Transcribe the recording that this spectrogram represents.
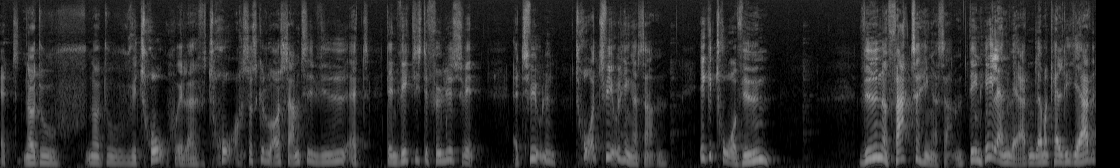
at når du, når du vil tro, eller tror, så skal du også samtidig vide, at den vigtigste følgesvend er tvivlen. Tro og tvivl hænger sammen. Ikke tro og viden. Viden og fakta hænger sammen. Det er en helt anden verden. Lad mig kalde det hjerte.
